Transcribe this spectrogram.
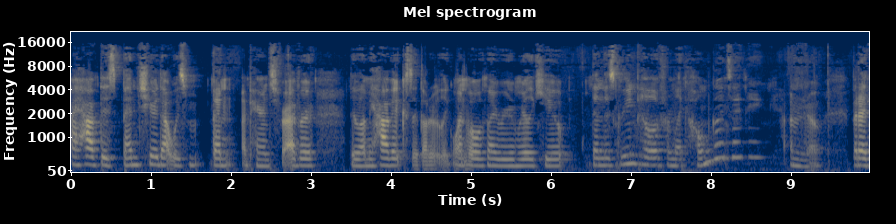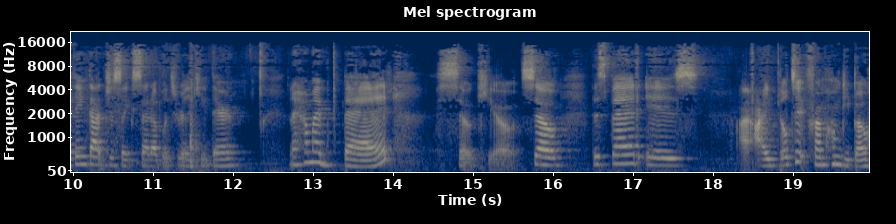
I have this bench here that was been my parents forever. They let me have it because I thought it like went well with my room, really cute. Then this green pillow from like Home Goods, I think. I don't know. But I think that just like setup looks really cute there. And I have my bed. So cute. So this bed is, I, I built it from Home Depot.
